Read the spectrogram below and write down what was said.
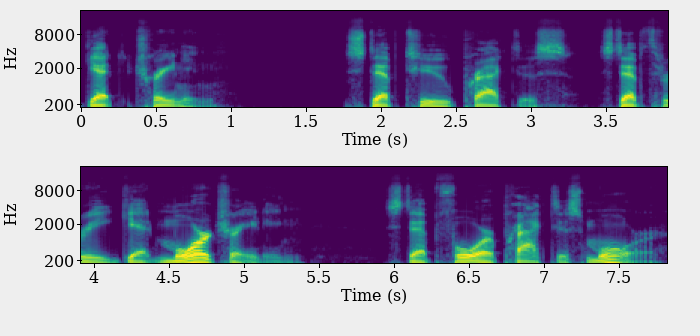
get training. Step two, practice. Step three, get more training. Step four, practice more.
